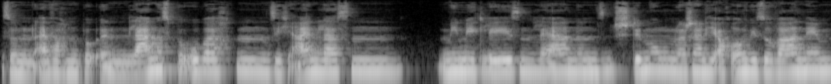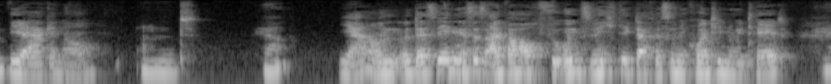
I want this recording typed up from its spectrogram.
so ein einfach ein, ein langes Beobachten, sich einlassen, Mimik lesen, lernen, Stimmungen wahrscheinlich auch irgendwie so wahrnehmen. Ja, genau. Und ja. Ja, und, und deswegen ist es einfach auch für uns wichtig, dass wir so eine Kontinuität ja.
